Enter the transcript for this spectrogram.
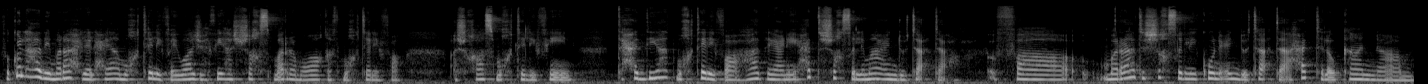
فكل هذه مراحل الحياة مختلفة يواجه فيها الشخص مرة مواقف مختلفة أشخاص مختلفين تحديات مختلفة. هذا يعني حتى الشخص اللي ما عنده تأتأة. فمرات الشخص اللي يكون عنده تأتأة حتى لو كان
